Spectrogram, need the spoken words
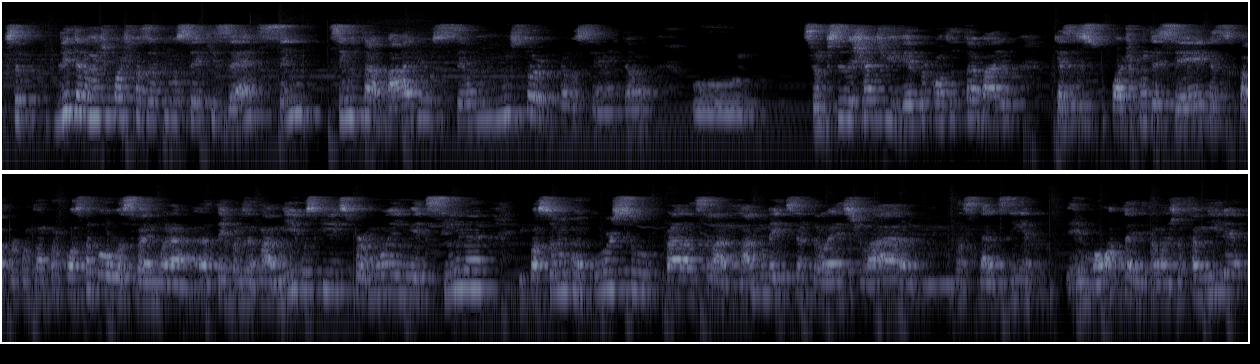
você literalmente pode fazer o que você quiser sem, sem o trabalho ser um, um estorvo para você, né? Então o, você não precisa deixar de viver por conta do trabalho, que às vezes pode acontecer, que às vezes por conta de uma proposta boa você vai morar. Tem, por exemplo, amigos que se formou em medicina e passou num concurso para, sei lá, lá no meio do centro-oeste, lá, numa cidadezinha remota, ele está longe da família,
